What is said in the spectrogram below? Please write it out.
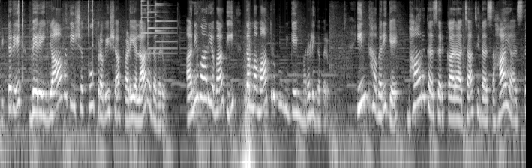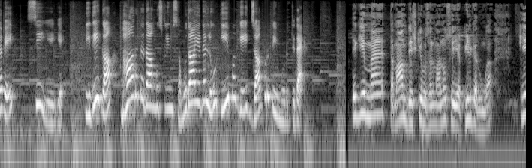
ಬಿಟ್ಟರೆ ಬೇರೆ ಯಾವ ದೇಶಕ್ಕೂ ಪ್ರವೇಶ ಪಡೆಯಲಾರದವರು. ಅನಿವಾರ್ಯವಾಗಿ ತಮ್ಮ ಮಾತೃಭೂಮಿಗೆ ಮರಳಿದವರು. ಇಂಥವರಿಗೆ ಭಾರತ ಸರ್ಕಾರ ಚಾಚಿದ ಸಹಾಯ ಹಸ್ತವೇ ಸಿಎಎ ಇದೀಗ ಭಾರತದ ಮುಸ್ಲಿಂ ಸಮುದಾಯದಲ್ಲೂ ಈ ಬಗ್ಗೆ ಜಾಗೃತಿ ಮೂಡುತ್ತಿದೆ. देखिए, मैं तमाम देश के मुसलमानों से ये अपील करूँगा कि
